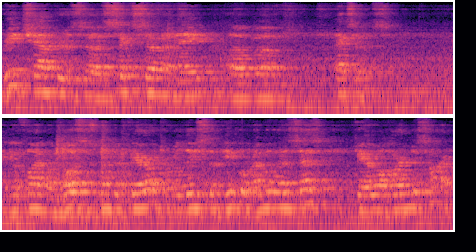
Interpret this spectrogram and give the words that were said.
Read chapters uh, 6, 7, and 8 of um, Exodus. And you'll find when Moses went to Pharaoh to release the people, remember what it says? Pharaoh hardened his heart.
